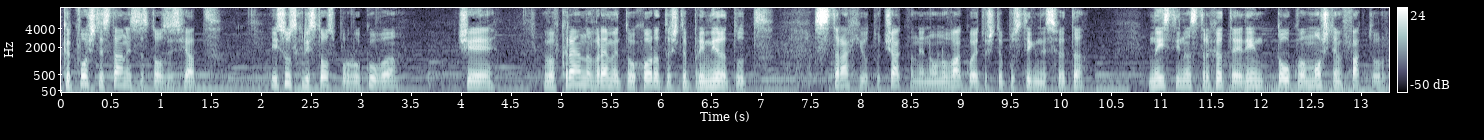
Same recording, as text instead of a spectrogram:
Какво ще стане с този свят? Исус Христос пророкува, че в края на времето хората ще премират от страх и от очакване на това, което ще постигне света. Наистина страхът е един толкова мощен фактор,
